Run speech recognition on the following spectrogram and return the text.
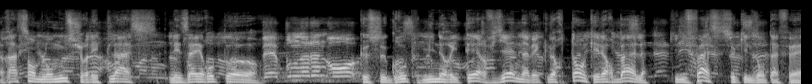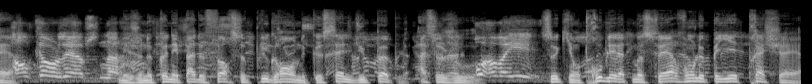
Rassemblons-nous sur les places, les aéroports. Que ce groupe minoritaire vienne avec leurs tanks et leurs balles, qu'ils fassent ce qu'ils ont à faire. Mais je ne connais pas de force plus grande que celle du peuple à ce jour. Ceux qui ont troublé l'atmosphère vont le payer très cher.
